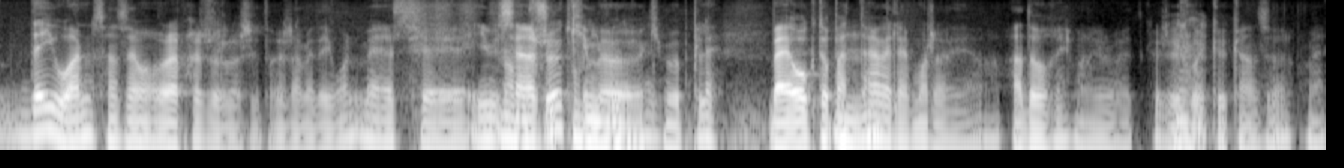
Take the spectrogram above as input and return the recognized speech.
Day One, sincèrement. Après, je l'achèterai jamais Day One, mais c'est un jeu qui me, de qui me plaît. Ben, Octopath Mhm. Traveler, moi, j'avais adoré, malgré le fait que j'ai joué Mhm. que 15 heures. mais-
